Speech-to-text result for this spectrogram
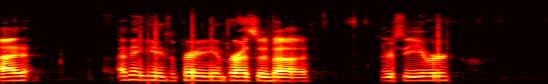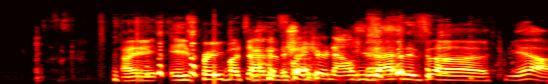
I I think he's a pretty impressive uh, receiver. I mean, he's pretty much at his. Is that your analysis? He's at his. Uh, yeah,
